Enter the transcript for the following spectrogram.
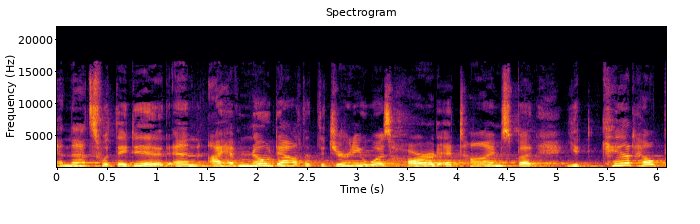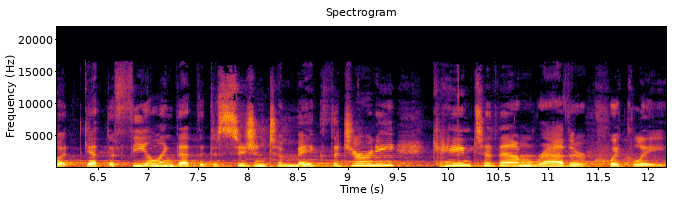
and that's what they did. And I have no doubt that the journey was hard at times, but you can't help but get the feeling that the decision to make the journey came to them rather quickly,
